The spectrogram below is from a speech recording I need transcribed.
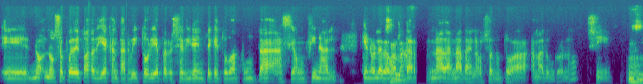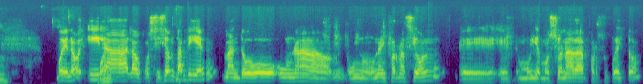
eh, no, no, se puede todavía cantar victoria, pero es evidente que todo apunta hacia un final que no le va a gustar nada, nada en absoluto a, a Maduro, ¿no? Sí. Uh -huh. Bueno, y bueno. La, la, oposición también mandó una, un, una información eh, muy emocionada, por supuesto,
